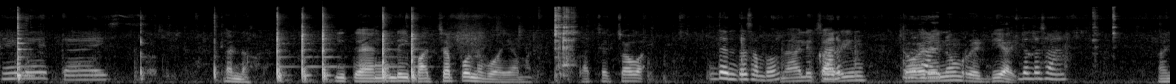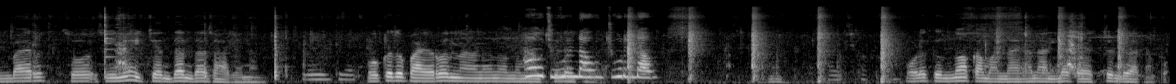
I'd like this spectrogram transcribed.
hello guys കണ്ടോ? ഈ തേങ്ങന്റെ ഈ പച്ചപ്പൊന്ന് പോയാൽ മതി. പച്ചച്ചോവ ഇതെന്താ സംഭവം? നാല് കറിയും തോരനും റെഡിയായി. ഇതെന്താ സാധനം മൺപയർ സോ സിനി വെച്ച എന്താ എന്താ സാധനം? ഓക്കത് പയറൊന്നാണ് ചൂടുണ്ടാവും ചൂടുണ്ടാവും. ഓൾ തിന്നോക്കാൻ വന്ന ഞാൻ നല്ല ടേസ്റ്റ് ഉണ്ട് പറഞ്ഞപ്പോൾ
